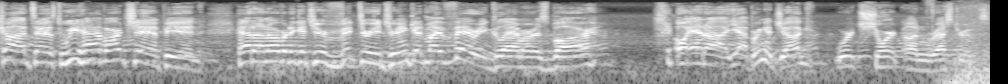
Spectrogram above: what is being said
contest, we have our champion. Head on over to get your victory drink at my very glamorous bar. Oh, and uh, yeah, bring a jug. We're short on restrooms.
